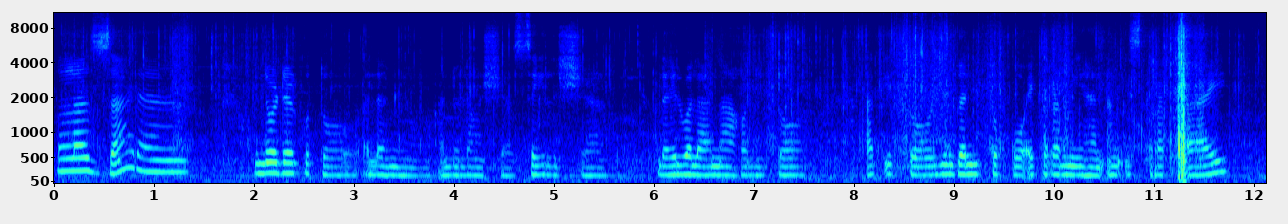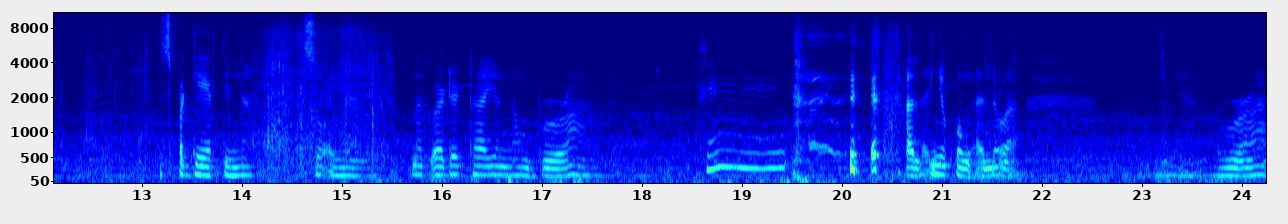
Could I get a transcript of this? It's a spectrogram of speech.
Lazada. In-order ko to, alam nyo, ano lang siya, sale siya. Dahil wala na ako nito. At ito, yung ganito ko ay karamihan, ang strap ay spaghetti na. So, ayan. Nag-order tayo ng bra. Okay. Kala nyo kung ano ah. Ayan, bra.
